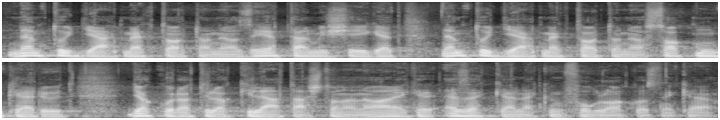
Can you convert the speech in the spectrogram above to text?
nem tudják megtartani az értelmiséget, nem tudják megtartani a szakmunkerőt, gyakorlatilag kilátástalan ezekkel nekünk foglalkozni kell.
